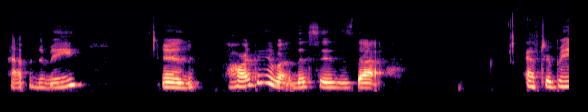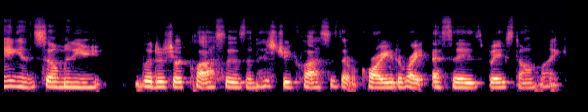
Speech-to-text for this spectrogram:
happened to me. And the hard thing about this is, is that after being in so many literature classes and history classes that require you to write essays based on like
